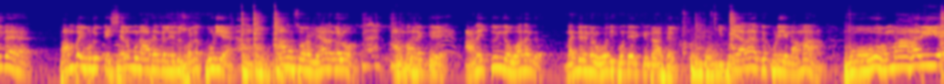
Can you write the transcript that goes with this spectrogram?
இந்த பம்பை உடுக்கை சிலம்பு நாதங்கள் என்று சொல்லக்கூடிய நாதஸ்வரம் மேளங்களும் அம்பாளுக்கு அனைத்தும் இங்க ஓதங்க மந்திரங்கள் ஓதிக்கொண்டே இருக்கின்றார்கள். இப்படியெல்லாம் இருக்கக்கூடிய எங்க அம்மா ஓ மாரியே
